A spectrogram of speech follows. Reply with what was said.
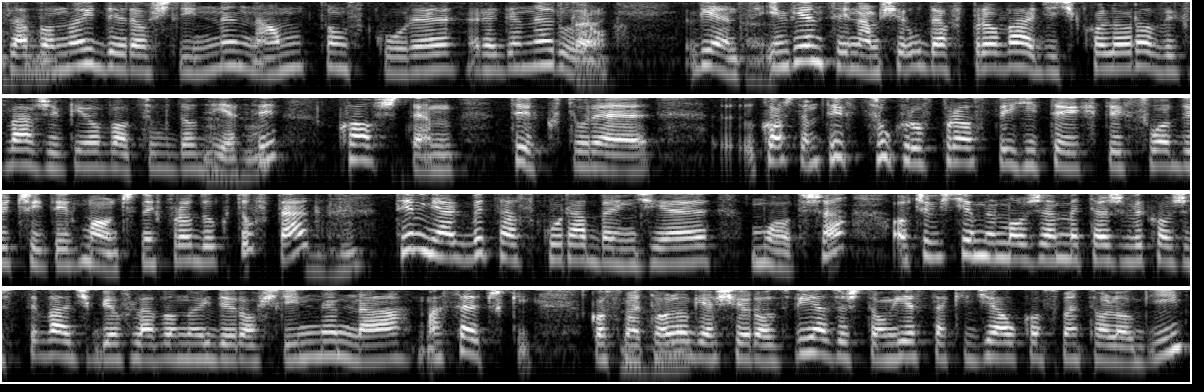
flawonoidy roślinne nam tą skórę regenerują. Tak. Więc im więcej nam się uda wprowadzić kolorowych warzyw i owoców do diety, kosztem tych, które, kosztem tych cukrów prostych i tych, tych słodyczy i tych mącznych produktów, tak, tym jakby ta skóra będzie młodsza. Oczywiście my możemy też wykorzystywać bioflawonoidy roślinne na maseczki. Kosmetologia się rozwija, zresztą jest taki dział kosmetologii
